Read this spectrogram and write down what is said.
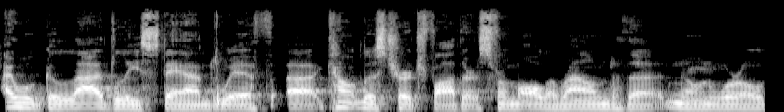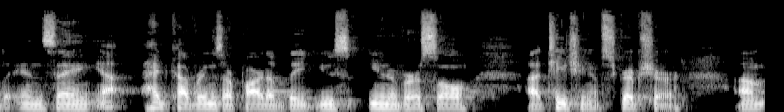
I will gladly stand with uh, countless church fathers from all around the known world in saying, yeah, head coverings are part of the universal uh, teaching of Scripture. Um,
